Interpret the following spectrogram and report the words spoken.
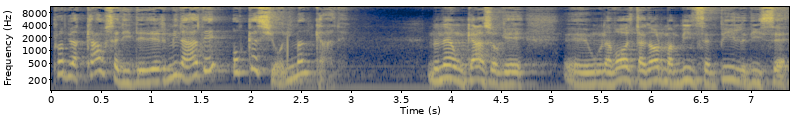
proprio a causa di determinate occasioni mancate. Non è un caso che eh, una volta Norman Vincent Peale disse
